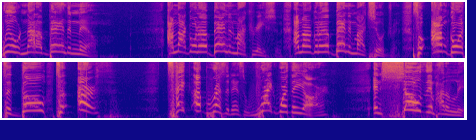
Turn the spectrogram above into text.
will not abandon them. I'm not going to abandon my creation. I'm not going to abandon my children. So I'm going to go to earth, take up residence right where they are, and show them how to live.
